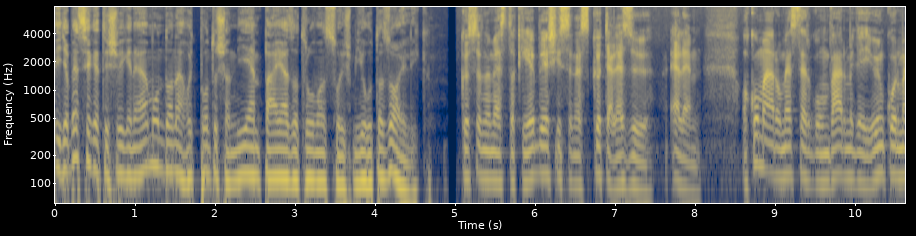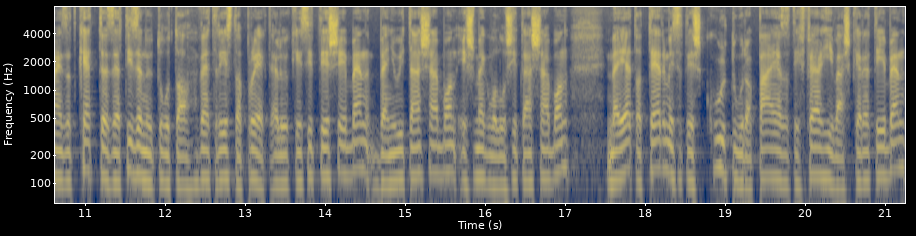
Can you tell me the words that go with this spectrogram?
Így a beszélgetés végén elmondaná, hogy pontosan milyen pályázatról van szó, és mióta zajlik? Köszönöm ezt a kérdést, hiszen ez kötelező elem. A Komárom-Esztergom vármegyei önkormányzat 2015 óta vett részt a projekt előkészítésében, benyújtásában és megvalósításában, melyet a természet és kultúra pályázati felhívás keretében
